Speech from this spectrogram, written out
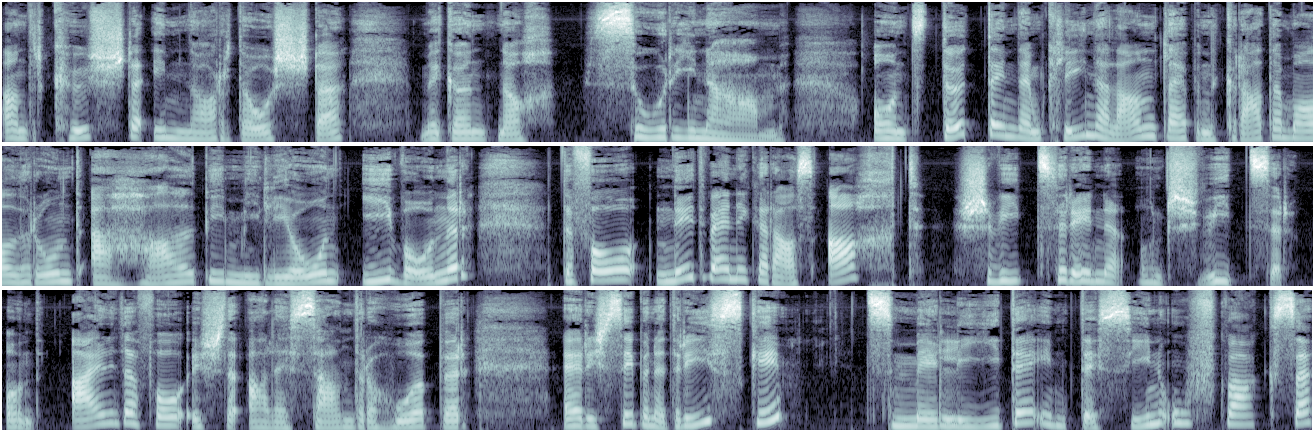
an der Küste im Nordosten. Wir gehen nach Suriname. Und dort in dem kleinen Land leben gerade mal rund eine halbe Million Einwohner. Davon nicht weniger als acht Schweizerinnen und Schweizer. Und einer davon ist der Alessandro Huber. Er ist 37 in Melide im Tessin aufgewachsen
